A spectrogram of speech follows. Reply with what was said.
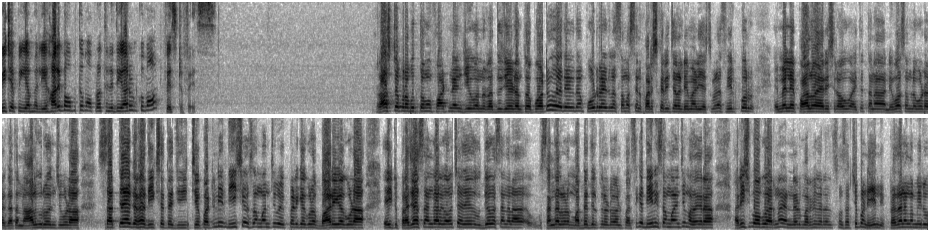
బీజేపీ ఎమ్మెల్యే హరిబాబుతో మా ప్రతినిధి Arun Kumar face to face రాష్ట్ర ప్రభుత్వం ఫార్టీ నైన్ జీవోను రద్దు చేయడంతో పాటు అదేవిధంగా పోటు రైతుల సమస్యను పరిష్కరించాలని డిమాండ్ చేస్తూ కూడా సిర్పూర్ ఎమ్మెల్యే పాల్వ హరీశ్రావు అయితే తన నివాసంలో కూడా గత నాలుగు రోజు నుంచి కూడా సత్యాగ్రహ దీక్ష చేపట్టింది. దీక్షకు సంబంధించి ఇప్పటికే కూడా భారీగా కూడా ఇటు ప్రజా సంఘాలు కావచ్చు అదేవిధంగా ఉద్యోగ సంఘాల సంఘాలు కూడా మద్దతు తెలుపుతున్నటువంటి పరిస్థితి. దీనికి సంబంధించి మన దగ్గర హరీష్ బాబు గారిని అన్నాడు. మరిన్ని వివరాలు సార్ చెప్పండి ఏంది? ప్రధానంగా మీరు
